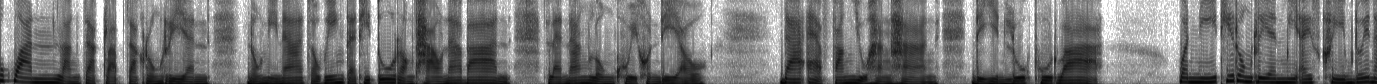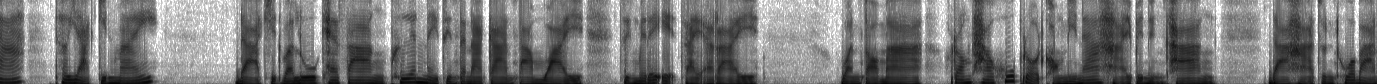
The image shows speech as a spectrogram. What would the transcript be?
ทุกวันหลังจากกลับจากโรงเรียน น้องนีน่าจะวิ่งแต่ที่ตู้รองเท้าหน้าบ้าน และนั่งลงคุยคนเดียว ดาแอบฟังอยู่ห่างๆได้ยินลูกพูดว่า วันนี้ที่โรงเรียนมีไอศครีมด้วยนะ เธออยากกินไหมดาคิดว่าลูกแค่สร้างเพื่อนในจินตนาการตามวัย จึงไม่ได้เอะใจอะไร วันต่อมารองเท้าคู่โปรดของนีน่าหายไปหนึ่งข้าง ดาหาจนทั่วบาน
